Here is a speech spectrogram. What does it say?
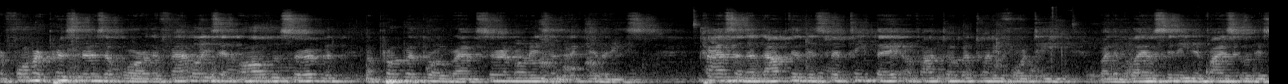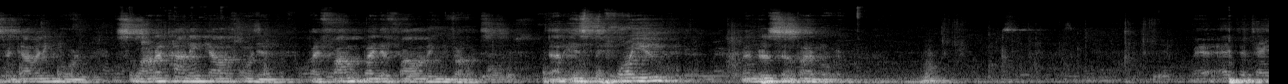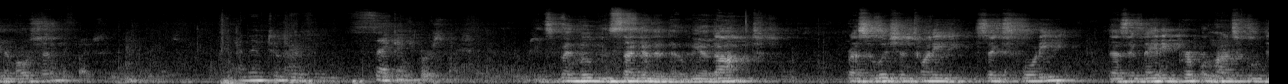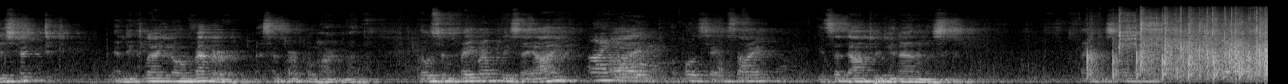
our former prisoners of war, their families, and all who served with appropriate programs, ceremonies, and activities. Passed and adopted this 15th day of October 2014 by the Vallejo City Unified School District Governing Board, Solano County, California, by, by the following votes. That is before you, members of our board. May I entertain a motion? I move to approve. Second. It's been moved and seconded that we adopt Resolution 2640 designating Purple Heart School District and declaring November as a Purple Heart Month. Those in favor, please say aye. Aye. aye. Opposed, same sign. It's adopted unanimously. Thank you so much.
